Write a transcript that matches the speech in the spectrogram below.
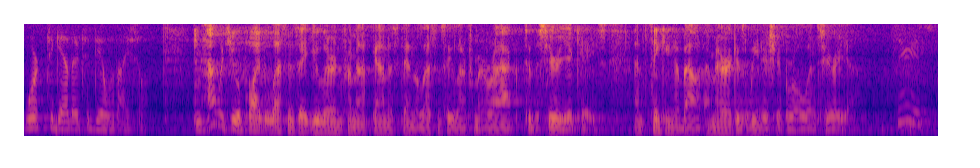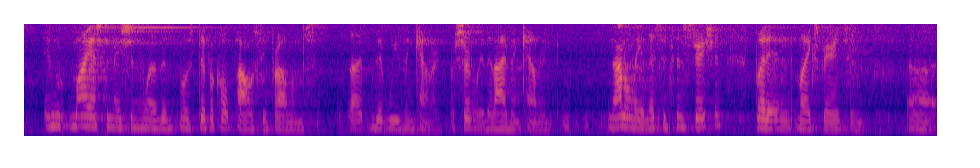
work together to deal with ISIL. And how would you apply the lessons that you learned from Afghanistan, the lessons that you learned from Iraq to the Syria case, and thinking about America's leadership role in Syria? Syria is, in my estimation, one of the most difficult policy problems uh, that we've encountered, or certainly that I've encountered, not only in this administration, but in my experience in uh,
